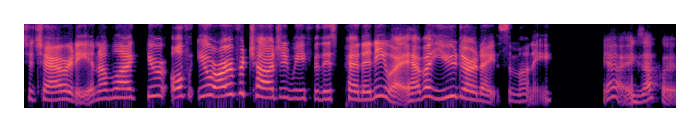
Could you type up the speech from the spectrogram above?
to charity. And I'm like, you're off, you're overcharging me for this pen anyway. How about you donate some money? Yeah, exactly.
